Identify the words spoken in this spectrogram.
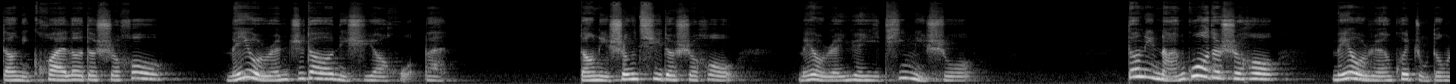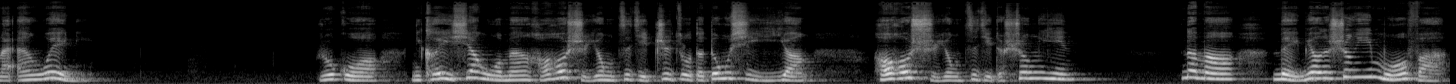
当你快乐的时候，没有人知道你需要伙伴；当你生气的时候，没有人愿意听你说。当你难过的时候，没有人会主动来安慰你。如果你可以像我们好好使用自己制作的东西一样，好好使用自己的声音，那么美妙的声音魔法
